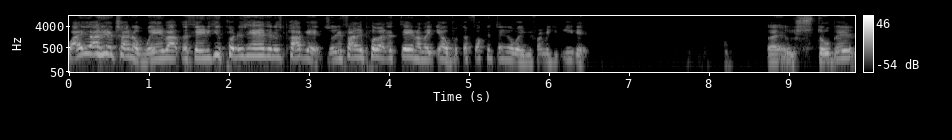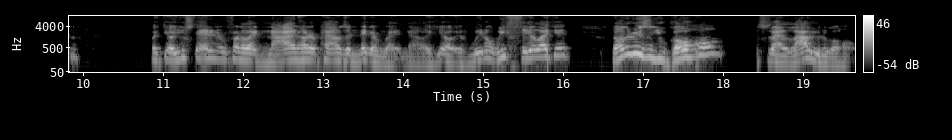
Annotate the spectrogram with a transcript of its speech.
Why are you out here trying to wave out the thing? He keeps putting his hands in his pocket. So he finally pull out the thing. I'm like, yo, put the fucking thing away before we can eat it. Like, you stupid. Like, yo, you standing in front of like 900 pounds of nigga right now. Like, yo, if we don't, we feel like it. The only reason you go home is because I allow you to go home.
